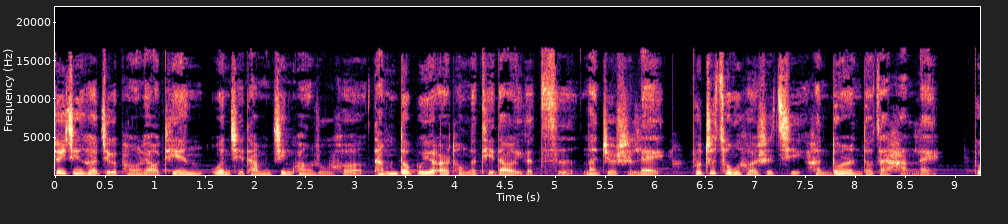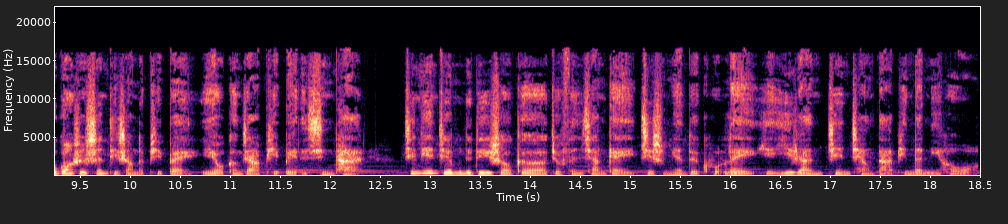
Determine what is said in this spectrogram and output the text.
最近和几个朋友聊天，问起他们近况如何，他们都不约而同地提到一个词，那就是累。不知从何时起，很多人都在喊累，不光是身体上的疲惫，也有更加疲惫的心态。今天节目的第一首歌就分享给即使面对苦累，也依然坚强打拼的你和我。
